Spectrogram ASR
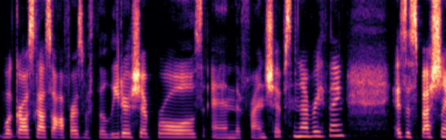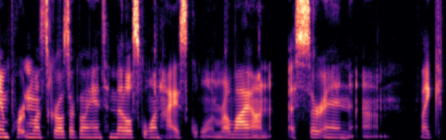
what Girl Scouts offers with the leadership roles and the friendships and everything is especially important once girls are going into middle school and high school and rely on a certain um, like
